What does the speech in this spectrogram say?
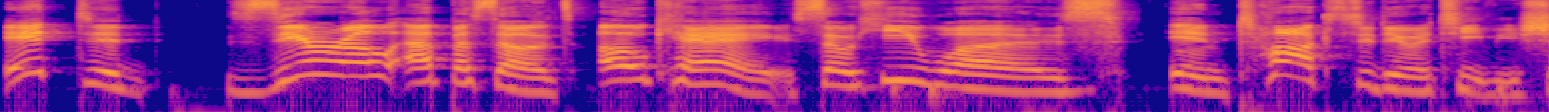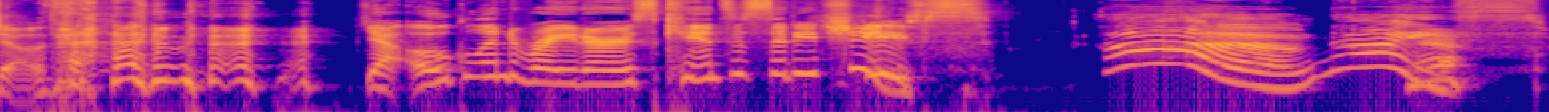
It did zero episodes. Okay, so he was in talks to do a TV show then. yeah, Oakland Raiders, Kansas City Chiefs. Oh, nice.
